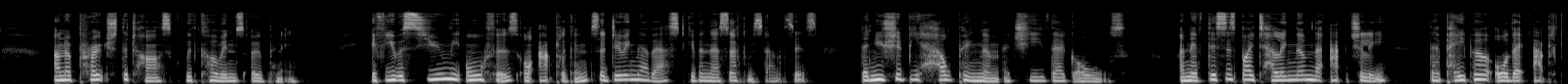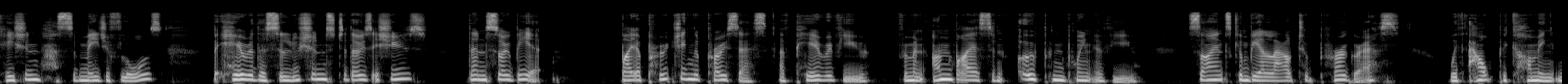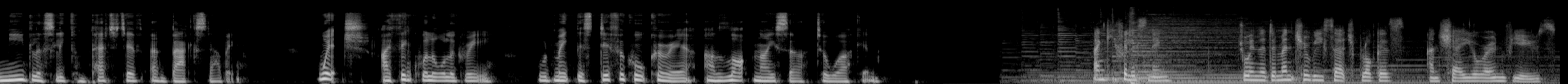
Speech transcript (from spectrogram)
and approach the task with Cohen's opening. If you assume the authors or applicants are doing their best given their circumstances, then you should be helping them achieve their goals. And if this is by telling them that actually their paper or their application has some major flaws, but here are the solutions to those issues, then so be it. By approaching the process of peer review from an unbiased and open point of view, science can be allowed to progress without becoming needlessly competitive and backstabbing, which I think we'll all agree would make this difficult career a lot nicer to work in. Thank you for listening. Join the Dementia Research bloggers and share your own views.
